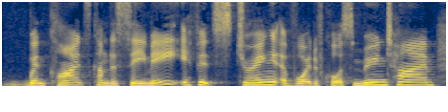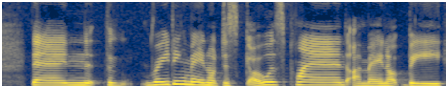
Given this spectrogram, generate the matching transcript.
when clients come to see me, if it's during avoid, of course, moon time, then the reading may not just go as planned. I may not be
